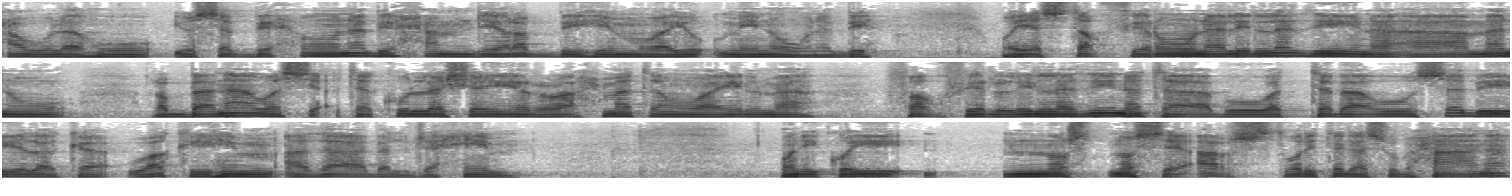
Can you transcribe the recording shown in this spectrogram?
hawlahu yusabbihuna bihamdi rabbihim wa yu'minuna bih wa yastaghfiruna lilladhina amanu ربنا وسعت كل شيء رحمة وعلما فاغفر للذين تابوا واتبعوا سبيلك وكهم عذاب الجحيم oni koji nose arš stvoritelja subhana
